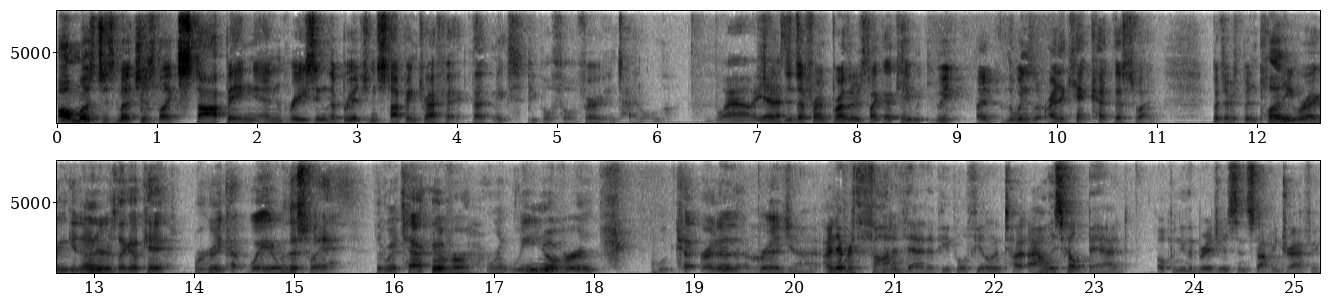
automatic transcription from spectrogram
almost as much as like stopping and raising the bridge and stopping traffic. That makes people feel very entitled. Wow. Yeah. So the different brothers like, okay, we, we uh, the wind's not right. I can't cut this one, but there's been plenty where I can get under. It's like, okay, we're going to cut way over this way. Then we're going to tack over. We're going to lean over and we'll cut right into that oh bridge. Yeah, I never thought of that. That people feel entitled. I always felt bad opening the bridges and stopping traffic.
